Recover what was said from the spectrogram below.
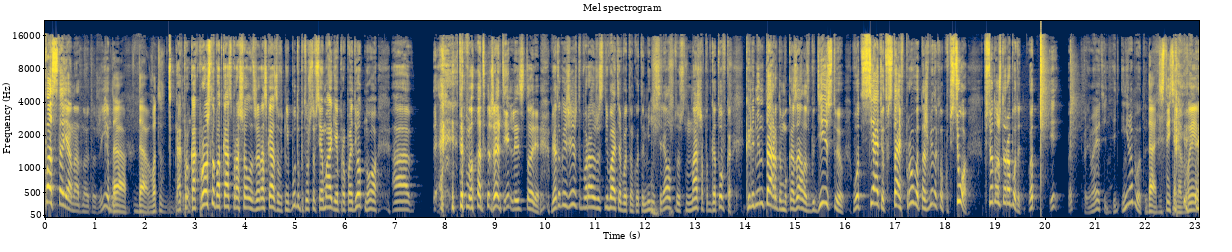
Постоянно одно и то же. Ебу. Да, да. Вот... Как, как прошлый подкаст прошел, уже рассказывать не буду, потому что вся магия пропадет, но а, это была тоже отдельная история. У меня такое ощущение, что пора уже снимать об этом какой-то мини-сериал, потому что наша подготовка к элементарному, казалось бы, действию, вот сядь, вот вставь провод, нажми на кнопку, все, все должно работать. Вот и Понимаете? И, и не работает. Да, действительно, вы, э,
